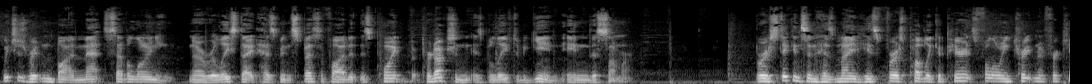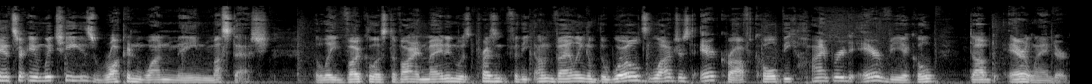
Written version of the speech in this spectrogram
which is written by Matt Savelloni. No release date has been specified at this point, but production is believed to begin in the summer. Bruce Dickinson has made his first public appearance following treatment for cancer, in which he is rocking one mean mustache. The lead vocalist of Iron Maiden was present for the unveiling of the world's largest aircraft called the Hybrid Air Vehicle, dubbed Airlander.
